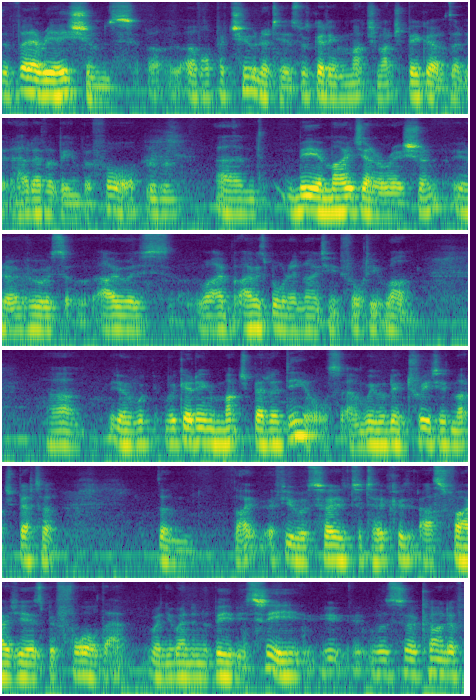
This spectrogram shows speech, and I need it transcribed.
the variations of, of opportunities was getting much much bigger than it had ever been before Mhm. and me and my generation, you know, who was I was well, I, I was born in 1941. Um, you know, we're, we're getting much better deals, and we were being treated much better than like if you were say to take us five years before that, when you went in the BBC, it was uh, kind of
